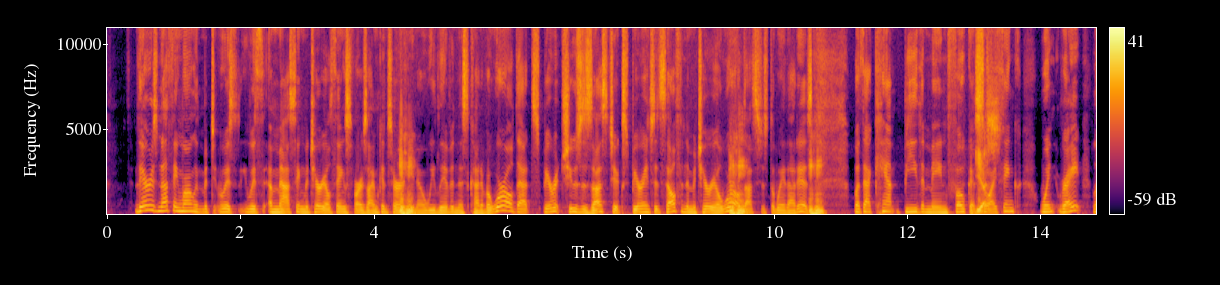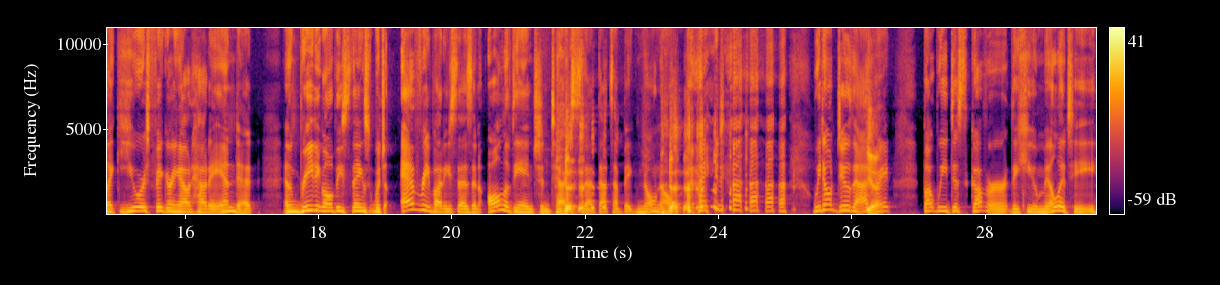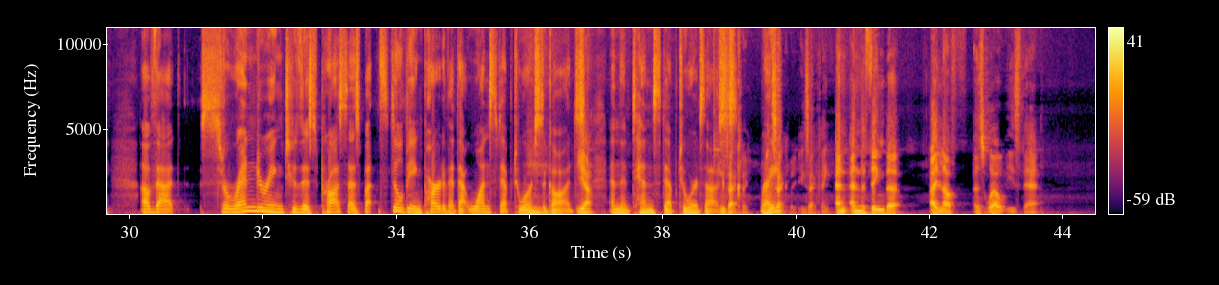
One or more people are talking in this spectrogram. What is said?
there is nothing wrong with with with amassing material things, as far as I'm concerned. Mm-hmm. You know, we live in this kind of a world that spirit chooses us to experience itself in the material world. Mm-hmm. That's just the way that is. Mm-hmm. But that can't be the main focus. Yes. So I think when right, like you are figuring out how to end it and reading all these things, which everybody says in all of the ancient texts that that's a big no no, right? we don't do that, Yeah. right? But we discover the humility of that surrendering to this process, but still being part of it. That one step towards the gods, Mm. Yeah. and then ten step towards us. Exactly. Right? Exactly. Exactly. And and the thing that I love as well is that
